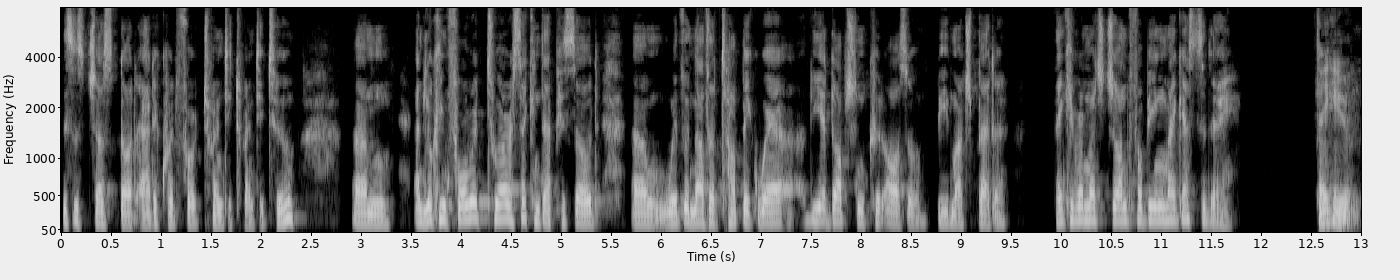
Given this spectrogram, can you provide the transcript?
this is just not adequate for 2022. Um, and looking forward to our second episode uh, with another topic where the adoption could also be much better. Thank you very much, John, for being my guest today. Thank you.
